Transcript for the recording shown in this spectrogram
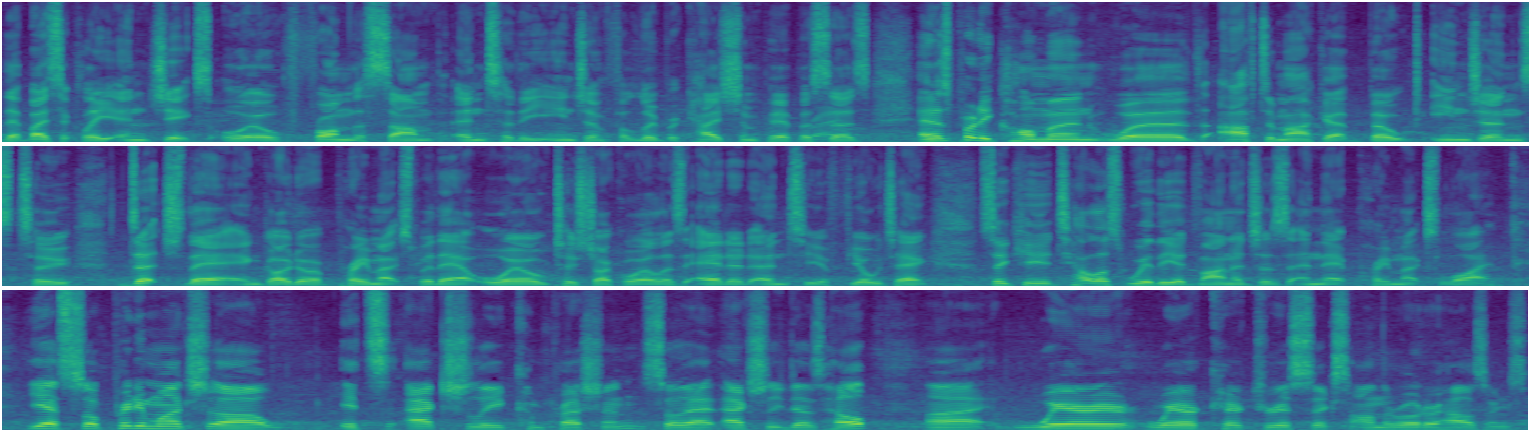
that basically injects oil from the sump into the engine for lubrication purposes. Right. And it's pretty common with aftermarket built engines to ditch that and go to a premix where that oil, two-stroke oil, is added into your fuel tank. So can you tell us where the advantages in that premix lie? Yes, yeah, so pretty much uh, it's actually compression, so that actually does help. Uh, wear, wear characteristics on the rotor housings.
